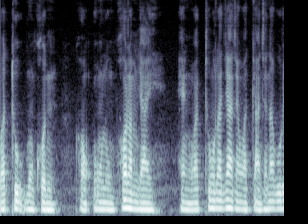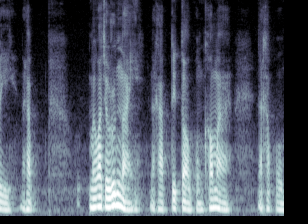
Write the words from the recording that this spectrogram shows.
วัตถุมงคล ขององค์หลวงพ่อลำไยแห่งวัดทุ่งราชยาจังหวัดกาญจนบุรีนะครับ ไม่ว่าจะรุ่นไหนนะครับ ติดต่อผมเข้ามานะครับ ผม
